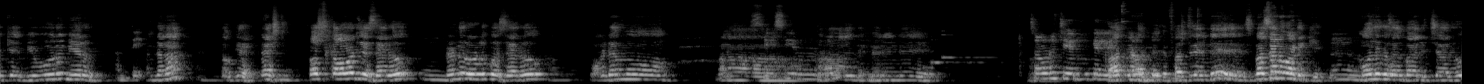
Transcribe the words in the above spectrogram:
ఓకే మీ ఊరు మీరు. అంతే. అంతేనా? ఓకే నెక్స్ట్ ఫస్ట్ కలవాటు చేశారు. రెండు రోడ్లు పోసారు అవును. ఒకటేమో మన? చౌడు చెరువుకి ఫస్ట్ ఏంటి శ్మశాన వాటికి. మౌలిక సదుపాయాలు ఇచ్చారు.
